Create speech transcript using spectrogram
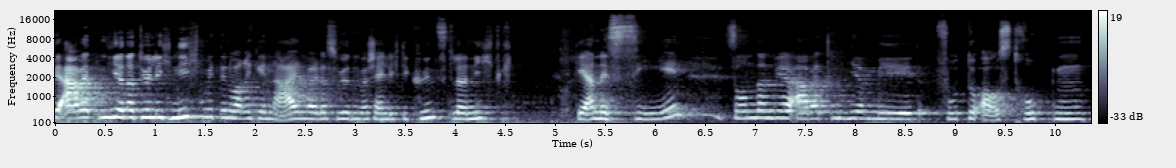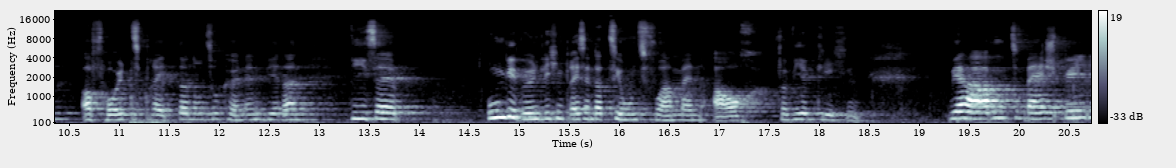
Wir arbeiten hier natürlich nicht mit den Originalen, weil das würden wahrscheinlich die Künstler nicht gerne sehen, sondern wir arbeiten hier mit Fotoausdrucken auf Holzbrettern und so können wir dann diese ungewöhnlichen Präsentationsformen auch verwirklichen. Wir haben zum Beispiel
